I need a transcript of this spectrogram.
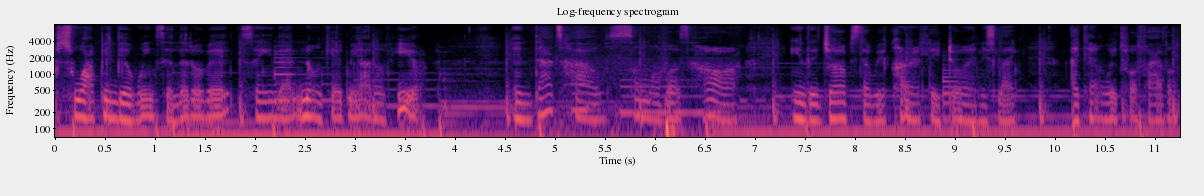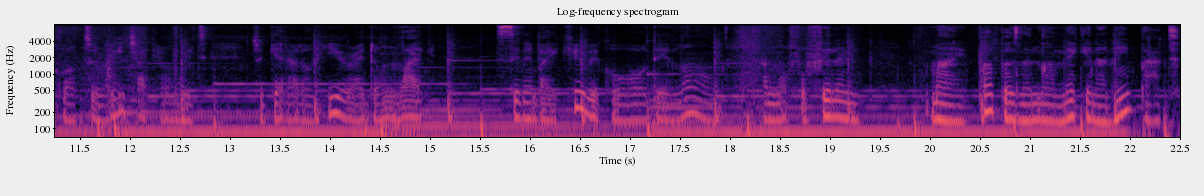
swapping their wings a little bit, saying that, no, get me out of here. And that's how some of us are in the jobs that we're currently doing. It's like, I can't wait for five o'clock to reach. I can't wait to get out of here. I don't like sitting by a cubicle all day long. I'm not fulfilling my purpose and not making an impact.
